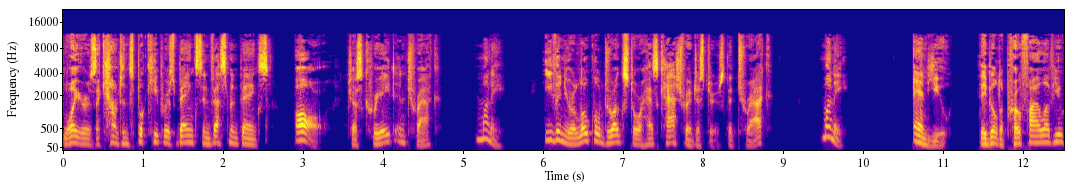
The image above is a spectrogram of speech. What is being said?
Lawyers, accountants, bookkeepers, banks, investment banks, all just create and track money. Even your local drugstore has cash registers that track money. And you. They build a profile of you,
